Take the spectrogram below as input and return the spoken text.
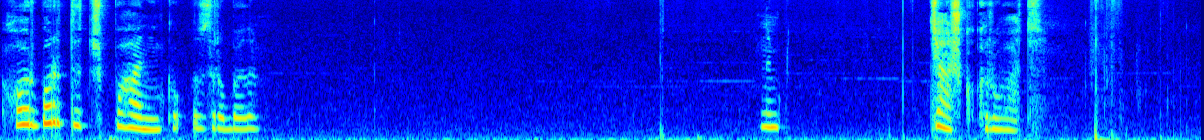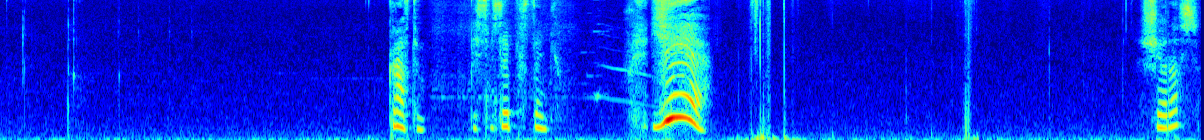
Ховерборд поганенько зробили. Ним тяжко керувати. Крафтим. 80%. Є! Ще раз.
